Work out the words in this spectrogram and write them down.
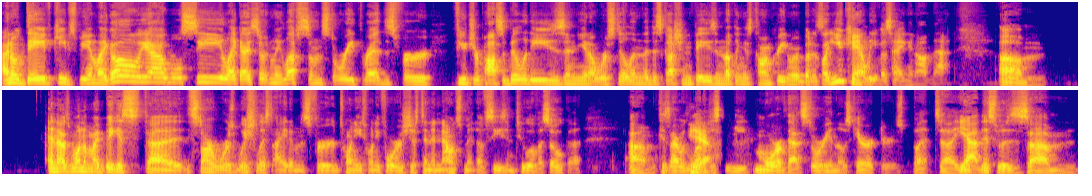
I know Dave keeps being like, oh, yeah, we'll see. Like, I certainly left some story threads for future possibilities and you know we're still in the discussion phase and nothing is concrete but it's like you can't leave us hanging on that. Um and that's one of my biggest uh star wars wish list items for 2024 is just an announcement of season two of ahsoka um because i would love yeah. to see more of that story in those characters. But uh yeah this was um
